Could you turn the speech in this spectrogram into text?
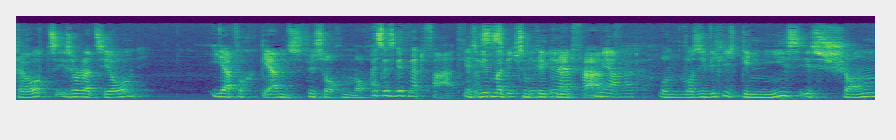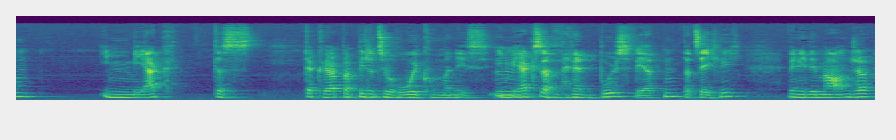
trotz Isolation ich einfach gern viele Sachen mache. Also es wird nicht fad. Es wird mir zum. Glück ja. nicht fad. Nicht. Und was ich wirklich genieße, ist schon, ich merke, dass der Körper ein bisschen zur Ruhe gekommen ist. Ich Mhm. merke es an meinen Pulswerten tatsächlich, wenn ich den mal anschaue.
